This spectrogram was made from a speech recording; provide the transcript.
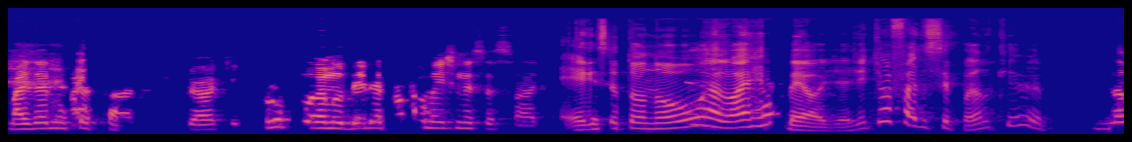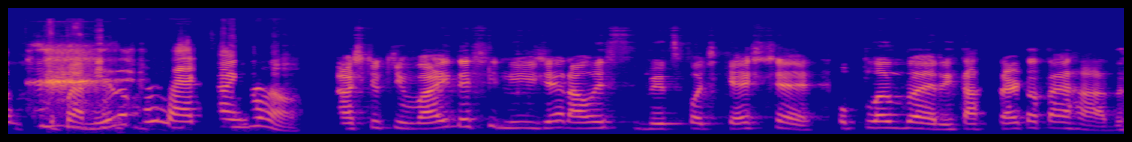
Mas é necessário. Pior que pro plano dele é totalmente necessário. Ele se tornou um herói rebelde. A gente vai fazer esse plano que, não, pra mim não tem nexo ainda, não. Acho que o que vai definir em geral esse, nesse podcast é o plano do Eren, tá certo ou tá errado.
